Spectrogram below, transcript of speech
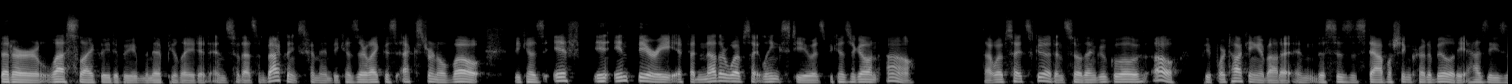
that are less likely to be manipulated? And so that's when backlinks come in because they're like this external vote. Because if in theory, if another website links to you, it's because they're going, oh, that website's good. And so then Google goes, oh, people are talking about it. And this is establishing credibility. It has these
